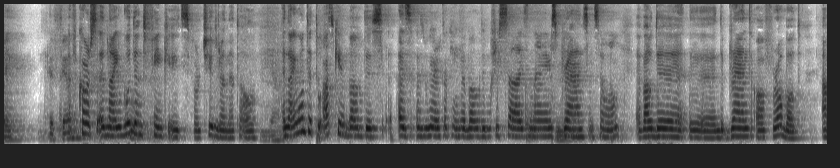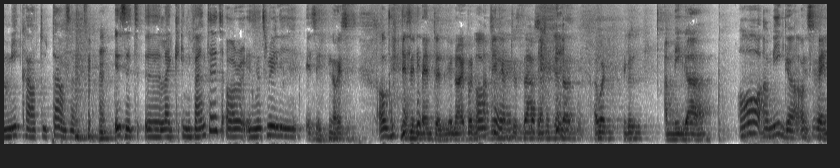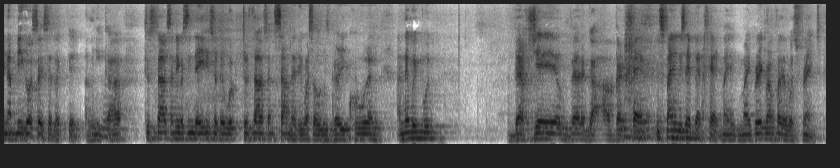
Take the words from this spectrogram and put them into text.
the film? Of course, and I wouldn't think it's for children at all. And I wanted to ask you about this, as, as we are talking about the precise names, Mm. brands, and so on, about the uh, the brand of robot, Amica 2000. is it uh, like invented or is it really? It's no, it's, Okay. it's invented. You know, I put Okay. Amiga 2000. You know, I went because Amiga Oh, Amiga. Okay. Spain amigos. I said like okay, Amiga 2000. It was in the 80s, so the word 2000 sounded. It was always very cool, and and then we put Berger, Berga, Berger. In Spanish we say Berger. My, my great grandfather was French,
